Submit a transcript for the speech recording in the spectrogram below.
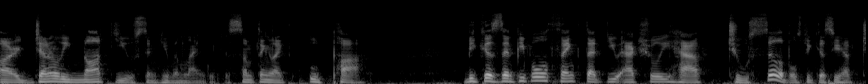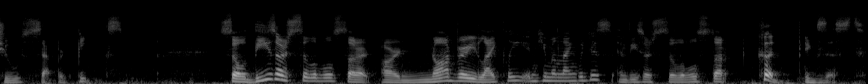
are generally not used in human languages. Something like upa because then people think that you actually have two syllables because you have two separate peaks. So these are syllables that are, are not very likely in human languages, and these are syllables that could exist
